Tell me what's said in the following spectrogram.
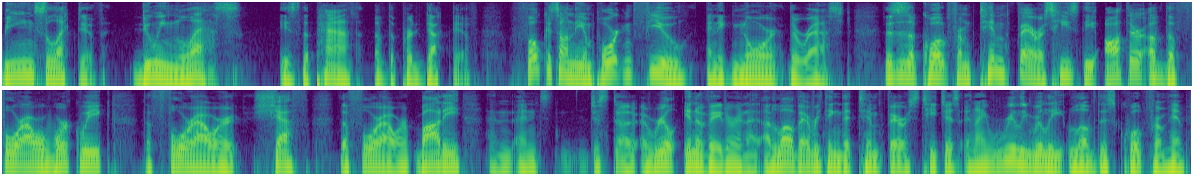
Being selective, doing less, is the path of the productive. Focus on the important few and ignore the rest. This is a quote from Tim Ferriss. He's the author of The Four Hour Work Week, The Four Hour Chef, The Four Hour Body, and, and just a, a real innovator. And I, I love everything that Tim Ferriss teaches. And I really, really love this quote from him.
